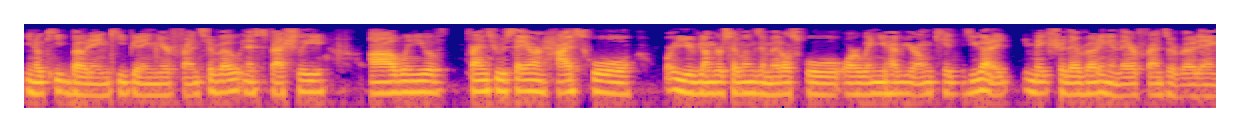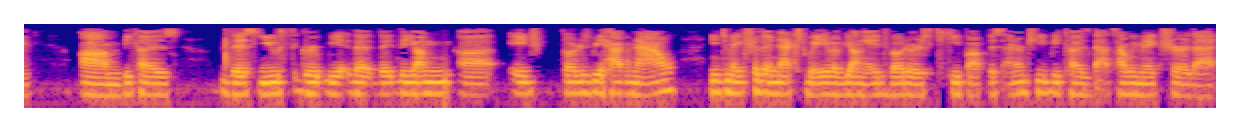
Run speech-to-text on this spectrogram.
You know, keep voting, keep getting your friends to vote, and especially uh, when you have friends who say are in high school or you have younger siblings in middle school, or when you have your own kids, you got to make sure they're voting and their friends are voting, um, because this youth group, we, the, the the young uh, age voters we have now, need to make sure the next wave of young age voters keep up this energy because that's how we make sure that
